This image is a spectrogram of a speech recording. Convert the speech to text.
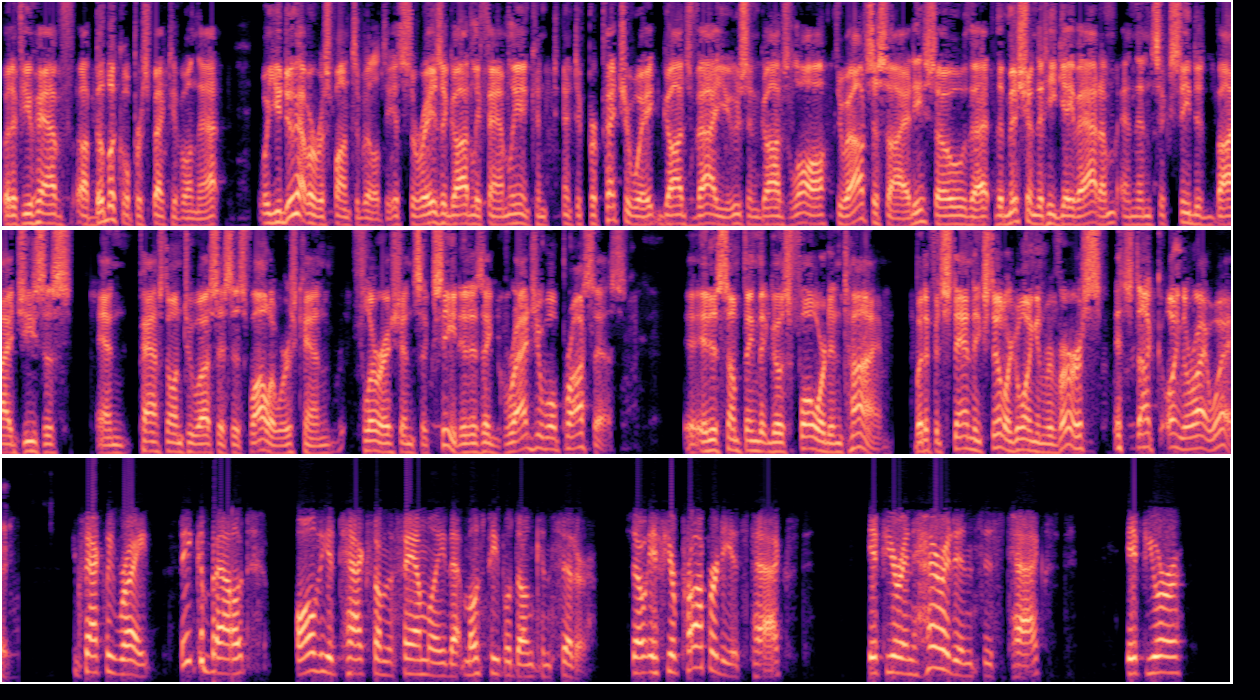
But if you have a biblical perspective on that, well, you do have a responsibility. It's to raise a godly family and, con- and to perpetuate God's values and God's law throughout society so that the mission that he gave Adam and then succeeded by Jesus and passed on to us as his followers can flourish and succeed. It is a gradual process. It is something that goes forward in time. But if it's standing still or going in reverse, it's not going the right way. Exactly right. Think about all the attacks on the family that most people don't consider. So if your property is taxed, if your inheritance is taxed, if you're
